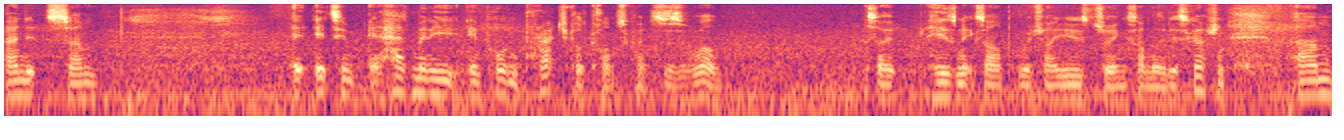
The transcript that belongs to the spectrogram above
And it's um, it, it's, it has many important practical consequences as well. So here's an example which I used during some of the discussion. Um,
